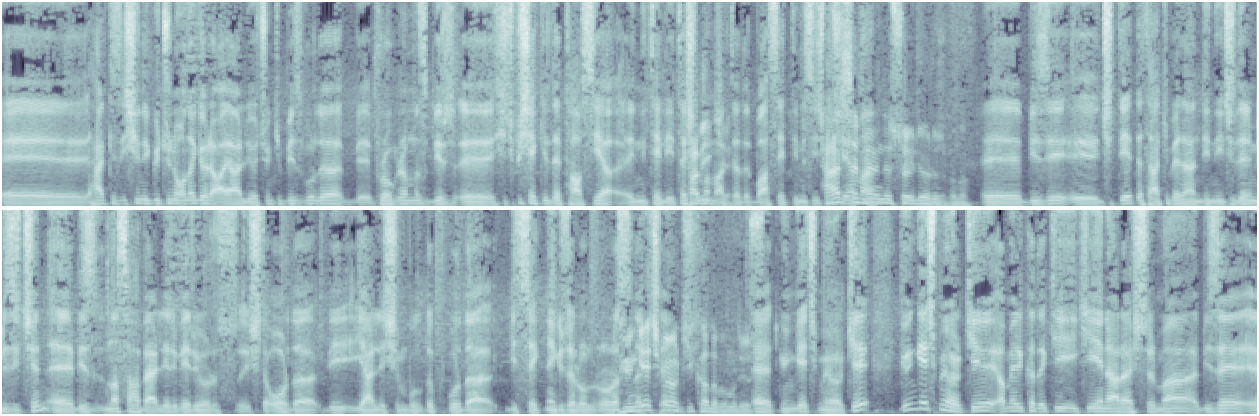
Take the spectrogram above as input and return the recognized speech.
Ee, herkes işini gücünü ona göre ayarlıyor. Çünkü biz burada e, programımız bir e, hiçbir şekilde tavsiye e, niteliği taşımamaktadır. Bahsettiğimiz hiçbir Her şey ama seferinde söylüyoruz bunu. e, bizi e, ciddiyetle takip eden dinleyicilerimiz için e, biz nasıl haberleri veriyoruz. İşte orada bir yerleşim bulduk. Burada gitsek ne güzel olur. Orası Gün da geçmiyor güzelmiş. ki kalıbı mı diyorsun? Evet gün geçmiyor ki. Gün geçmiyor ki Amerika'daki iki yeni araştırma bize e,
